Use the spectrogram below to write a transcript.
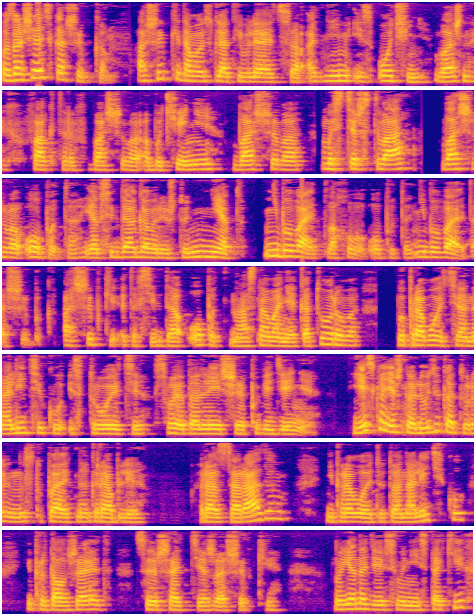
Возвращаясь к ошибкам. Ошибки, на мой взгляд, являются одним из очень важных факторов вашего обучения, вашего мастерства вашего опыта. Я всегда говорю, что нет, не бывает плохого опыта, не бывает ошибок. Ошибки – это всегда опыт, на основании которого вы проводите аналитику и строите свое дальнейшее поведение. Есть, конечно, люди, которые наступают на грабли раз за разом, не проводят эту аналитику и продолжают совершать те же ошибки. Но я надеюсь, вы не из таких,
